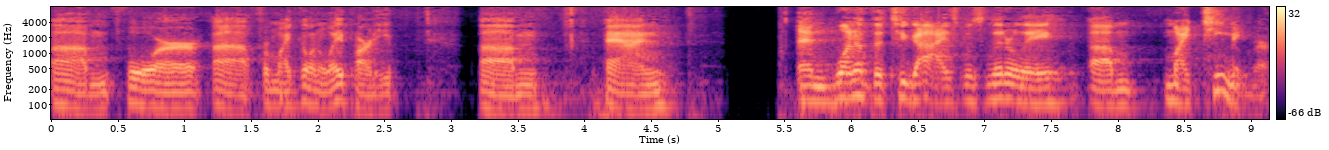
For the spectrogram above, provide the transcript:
um, for uh, for my going away party, um, and and one of the two guys was literally um, my teammate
